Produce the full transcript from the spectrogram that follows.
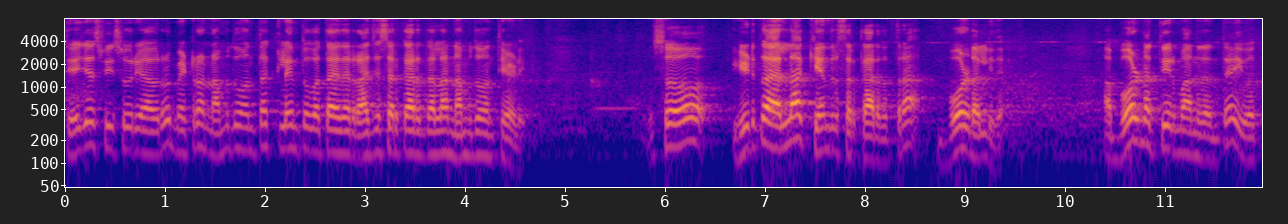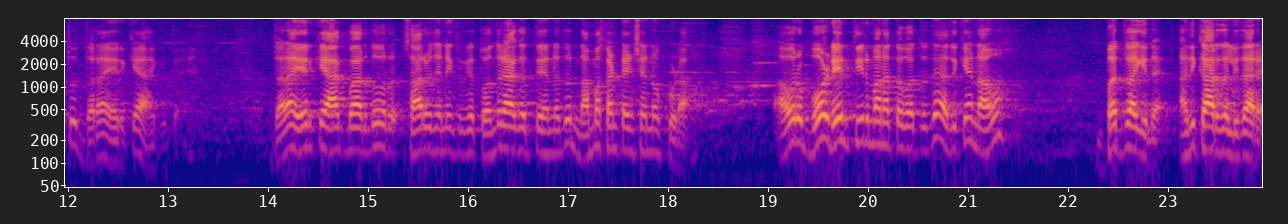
ತೇಜಸ್ವಿ ಸೂರ್ಯ ಅವರು ಮೆಟ್ರೋ ನಮ್ಮದು ಅಂತ ಕ್ಲೇಮ್ ತಗೋತಾ ಇದ್ದಾರೆ. ರಾಜ್ಯ ಸರ್ಕಾರದಲ್ಲ ನಮ್ಮದು ಅಂತ ಹೇಳಿ. ಸೊ ಹಿಡ್ತಾ ಎಲ್ಲ ಕೇಂದ್ರ ಸರ್ಕಾರದ ಹತ್ರ ಬೋರ್ಡಲ್ಲಿದೆ. ಆ ಬೋರ್ಡ್ನ ತೀರ್ಮಾನದಂತೆ ಇವತ್ತು ದರ ಏರಿಕೆ ಆಗಿದೆ. ದರ ಏರಿಕೆ ಆಗಬಾರ್ದು ಸಾರ್ವಜನಿಕರಿಗೆ ತೊಂದರೆ ಆಗುತ್ತೆ ಅನ್ನೋದು ನಮ್ಮ ಕಂಟೆನ್ಷನ್ನು ಕೂಡ. ಅವರು ಬೋರ್ಡ್ ಏನು ತೀರ್ಮಾನ ತಗೋತದೆ ಅದಕ್ಕೆ ನಾವು ಬದ್ಧವಾಗಿದೆ. ಅಧಿಕಾರದಲ್ಲಿದ್ದಾರೆ.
